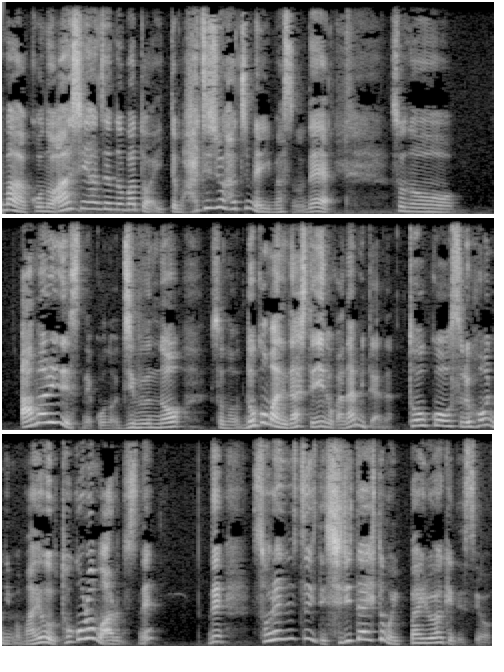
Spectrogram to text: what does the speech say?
まあ、この安心安全の場とは言っても88名いますので、その、あまりですね、この自分の、その、どこまで出していいのかなみたいな、投稿をする本にも迷うところもあるんですね。で、それについて知りたい人もいっぱいいるわけですよ。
